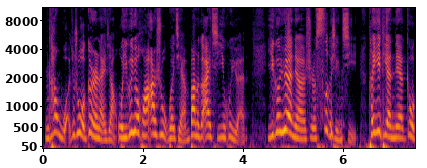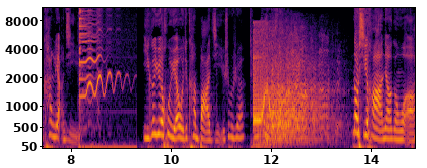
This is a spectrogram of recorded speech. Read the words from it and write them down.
你看，我就说我个人来讲，我一个月花二十五块钱办了个爱奇艺会员，一个月呢是四个星期，他一天呢给我看两集，一个月会员我就看八集，是不是？闹嘻哈呢？跟我？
